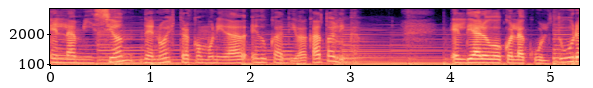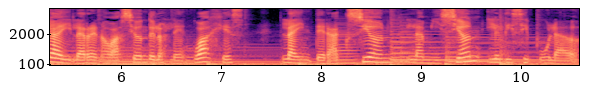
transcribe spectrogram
en la misión de nuestra comunidad educativa católica. El diálogo con la cultura y la renovación de los lenguajes, la interacción, la misión y el discipulado.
